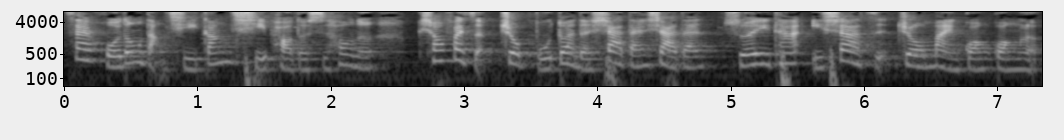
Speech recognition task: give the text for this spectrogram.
在活动档期刚起跑的时候呢，消费者就不断的下单下单，所以他一下子就卖光光了。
